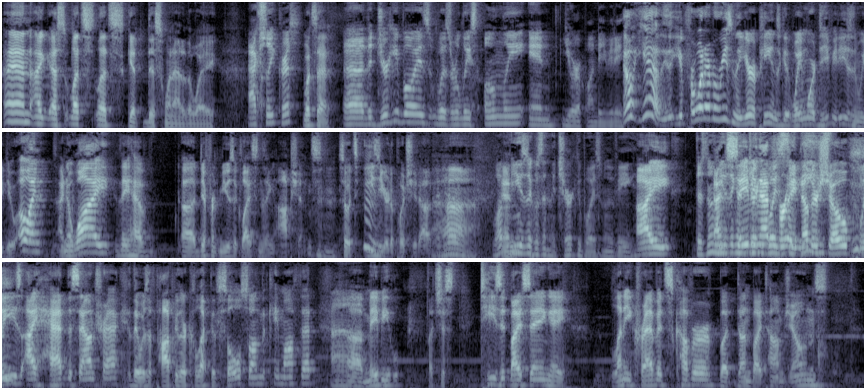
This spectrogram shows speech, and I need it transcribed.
And I guess let's let's get this one out of the way. Actually, Chris, What's that? uh, the Jerky Boys was released only in Europe on DVD. Oh yeah, you- for whatever reason, the Europeans get way more DVDs than we do. Oh, I I know why they have uh, different music licensing options, so it's easier to put shit out. In Mm-hmm. Ah. Europe. What And music was in the Jerky Boys movie? I There's no I'm music in the saving Jerky that Boys for CDs. another show, please. I had the soundtrack. There was a popular collective soul song that came off that. Ah. uh, maybe let's just tease it by saying a Lenny Kravitz cover, but done by Tom Jones.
